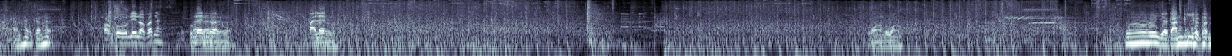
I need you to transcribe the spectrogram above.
หายกันให้กันให้ขอกูรีโหลดแป๊บนึงเดี๋ยวกูเล่นด้วยออไปเลยระวังระวังเอออย่าดันดิอย่าดัน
